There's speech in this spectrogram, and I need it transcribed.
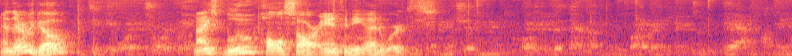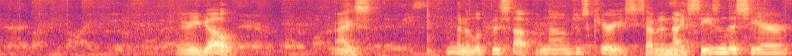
And there we go. Nice blue pulsar, Anthony Edwards. There you go. Nice. I'm going to look this up. Now I'm just curious. He's having a nice season this year.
